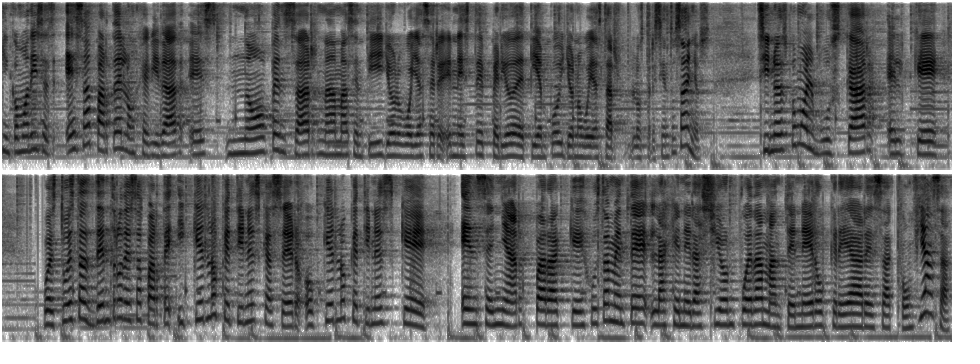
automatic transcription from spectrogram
Y como dices, esa parte de longevidad es no pensar nada más en ti, yo lo voy a hacer en este periodo de tiempo y yo no voy a estar los 300 años, sino es como el buscar el que pues tú estás dentro de esa parte y qué es lo que tienes que hacer o qué es lo que tienes que enseñar para que justamente la generación pueda mantener o crear esa confianza.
